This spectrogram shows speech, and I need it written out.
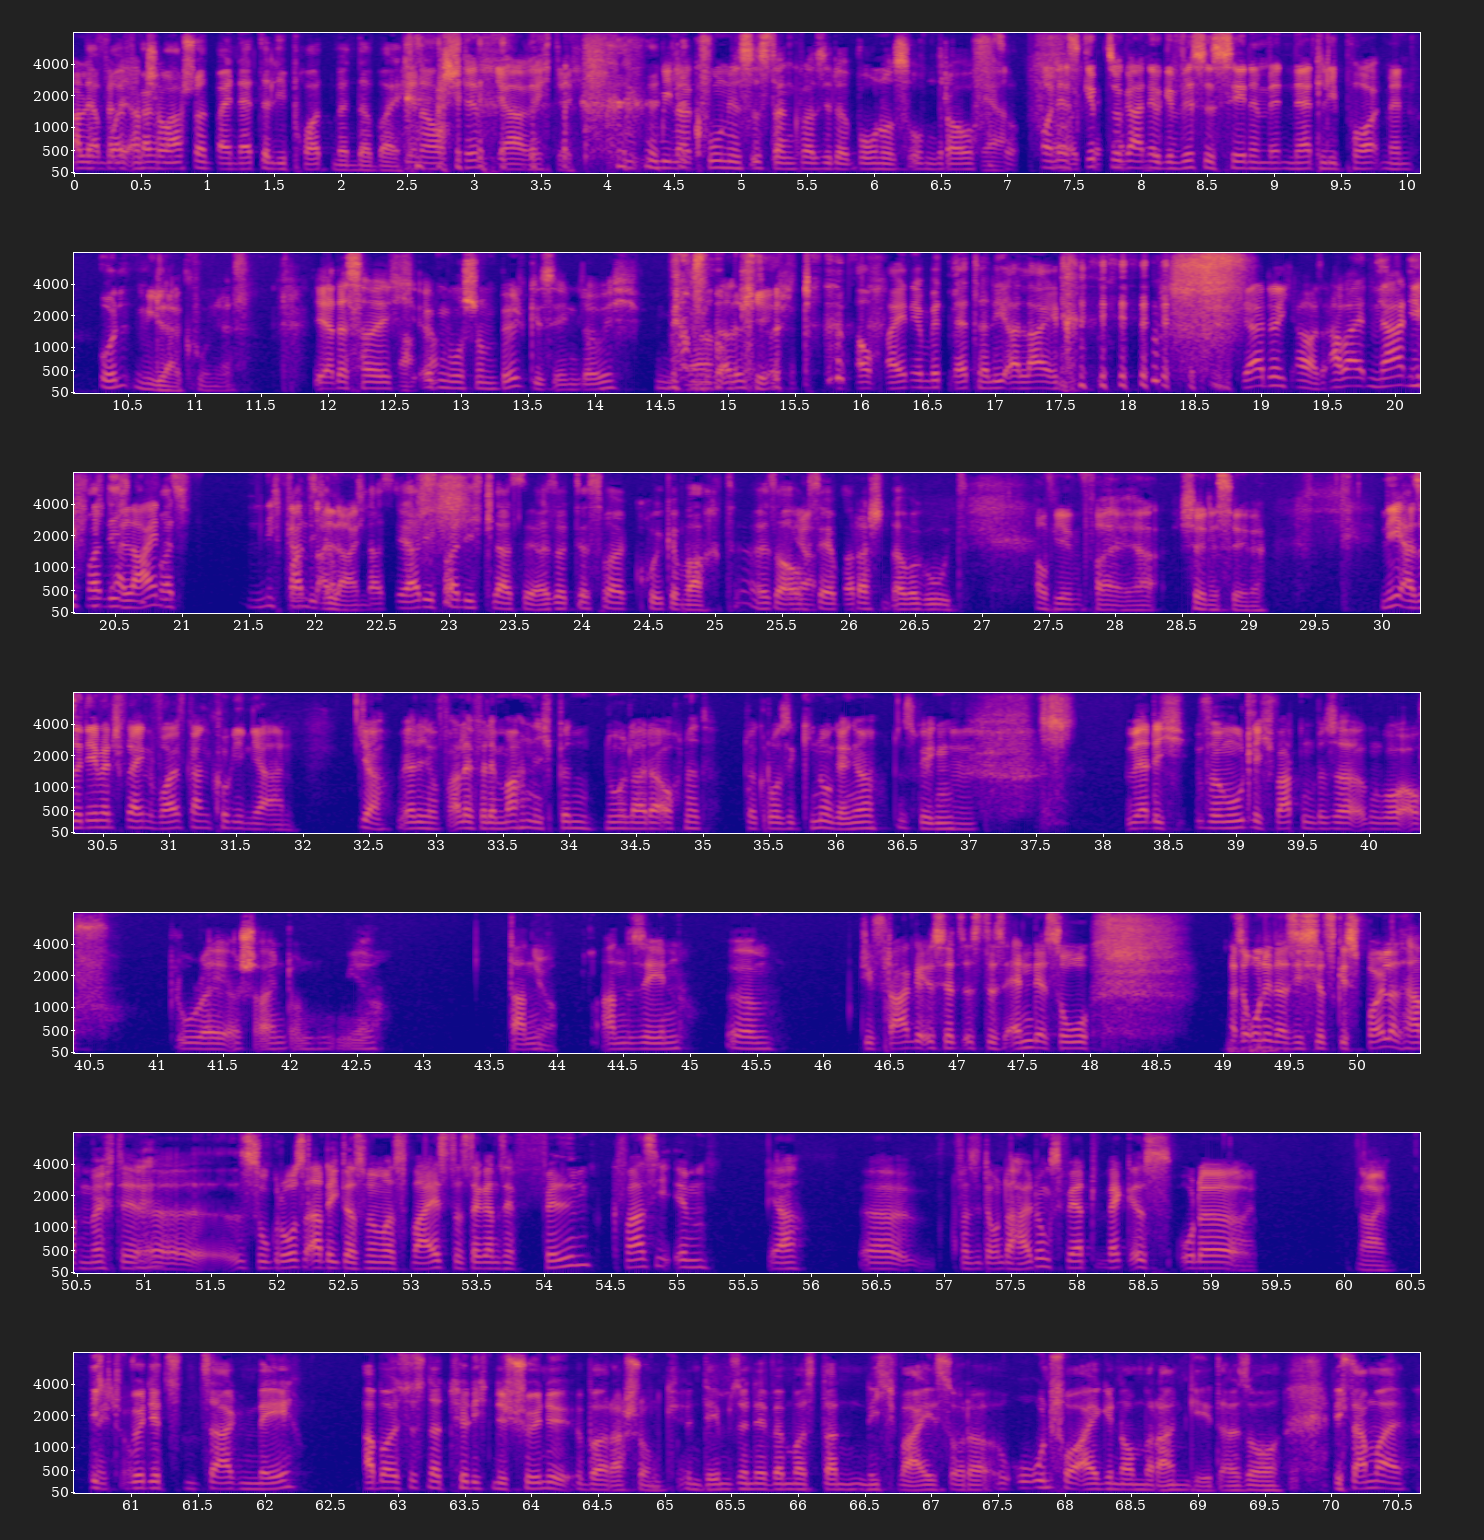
alle der Fälle Wolfgang anschauen. war schon bei Natalie Portman dabei. Genau, stimmt, ja, richtig. Mila Kunis ist dann quasi der Bonus obendrauf. Ja. So. Und es gibt sogar eine gewisse Szene mit Natalie Portman und Mila Kunis. Ja, das habe ich ja. irgendwo schon ein Bild gesehen, glaube ich. Ja, okay. Auch eine mit Natalie allein. ja, durchaus. Aber na, die nicht, nicht ich, allein. Fand, nicht ganz allein. Ja, die fand ich klasse. Also das war cool gemacht. Also auch ja. sehr überraschend, aber gut. Auf jeden Fall, ja. Schöne Szene. Nee, also dementsprechend, Wolfgang, guck ihn dir an. Ja, werde ich auf alle Fälle machen. Ich bin nur leider auch nicht der große Kinogänger. Deswegen mhm. werde ich vermutlich warten, bis er irgendwo auf Blu-ray erscheint und mir dann ja. ansehen. Ähm, die Frage ist jetzt, ist das Ende so, also ohne dass ich es jetzt gespoilert haben möchte, mhm. äh, so großartig, dass wenn man es weiß, dass der ganze Film quasi im, ja, äh, quasi der Unterhaltungswert weg ist oder Nein. Nein. Ich würde jetzt sagen, nee, aber es ist natürlich eine schöne Überraschung. Okay. In dem Sinne, wenn man es dann nicht weiß oder unvoreingenommen rangeht. Also ich sag mal,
